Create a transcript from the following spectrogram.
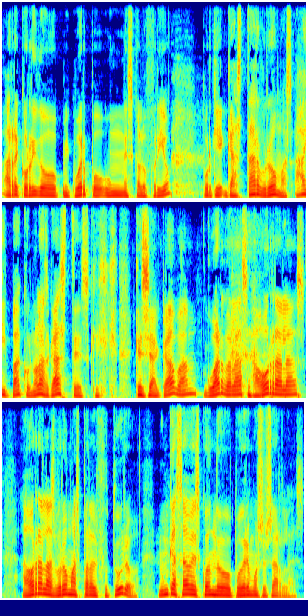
ha recorrido mi cuerpo un escalofrío, porque gastar bromas, ay Paco, no las gastes, que, que se acaban, guárdalas, ahórralas, ahorra las bromas para el futuro. Nunca sabes cuándo podremos usarlas.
